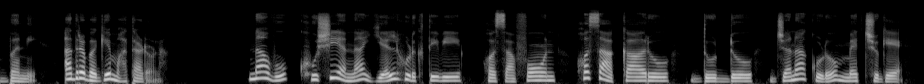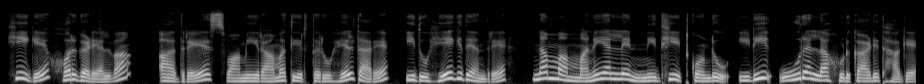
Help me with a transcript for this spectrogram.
ಬನ್ನಿ, ಅದರ ಬಗ್ಗೆ ಮಾತಾಡೋಣ. ನಾವು ಖುಷಿಯನ್ನ ಎಲ್ ಹುಡುಕ್ತೀವಿ? ಹೊಸ ಫೋನ್, ಹೊಸ ಕಾರು, ದುಡ್ಡು, ಜನ ಕೊಡೋ ಮೆಚ್ಚುಗೆ, ಹೀಗೆ ಹೊರಗಡೆ ಅಲ್ವಾ? ಆದ್ರೆ ಸ್ವಾಮಿ ರಾಮತೀರ್ಥರು ಹೇಳ್ತಾರೆ, ಇದು ಹೇಗಿದೆ ಅಂದ್ರೆ ನಮ್ಮ ಮನೆಯಲ್ಲೇ ನಿಧಿ ಇಟ್ಕೊಂಡು ಇಡೀ ಊರೆಲ್ಲ ಹುಡುಕಾಡಿದ ಹಾಗೆ.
